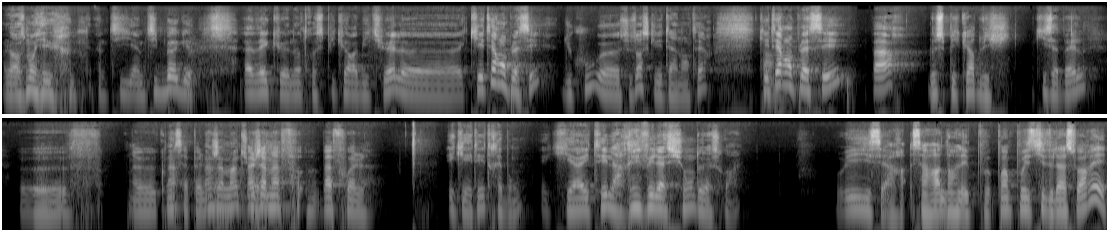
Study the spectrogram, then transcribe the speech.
Malheureusement, il y a eu un, petit, un petit bug avec euh, notre speaker habituel euh, qui était remplacé, du coup, euh, ce soir, parce qu'il était à Nanterre, qui était remplacé par. Le speaker de Vichy. Qui s'appelle Euh, comment Ben- il s'appelle? Benjamin, tu Benjamin Fo- Bafoil. Et qui a été très bon. Et qui a été la révélation de la soirée. Oui, ça, ça rentre dans les po- points positifs de la soirée.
